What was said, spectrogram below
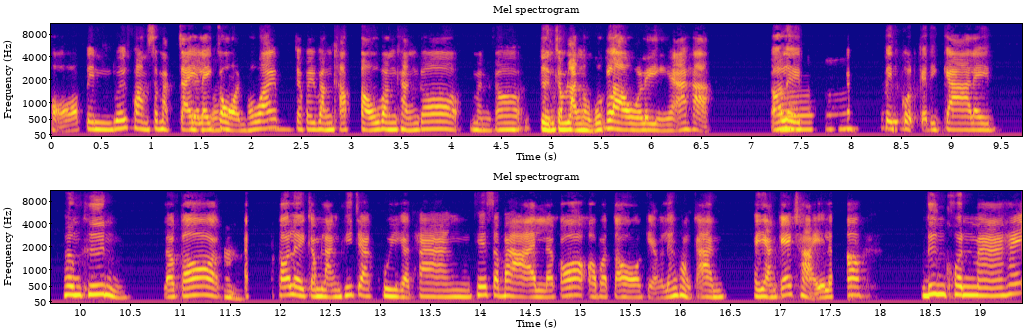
ขอเป็นด้วยความสมัครใจอะไรก่อน เพราะว่าจะไปบังคับเขาบางครั้งก็มันก็เกินกำลังของพวกเราอะไรอย่างเงี้ยค่ะ ก็เลยเป็นกฎกติกาอะไรเพิ่มขึ้น แล้วก็ก็เลยกำลังที่จะคุยกับทางเทศบาล แล้วก็อบตเกี่ยวกับเรื่องของการพยายามแก้ไขแล้วก็ดึงคนมาให้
